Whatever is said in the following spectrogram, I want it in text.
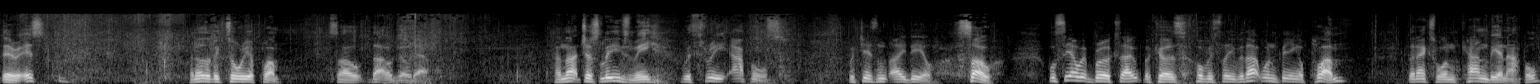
there it is. Another Victoria plum. So that'll go down. And that just leaves me with three apples, which isn't ideal. So we'll see how it works out because obviously with that one being a plum, the next one can be an apple.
